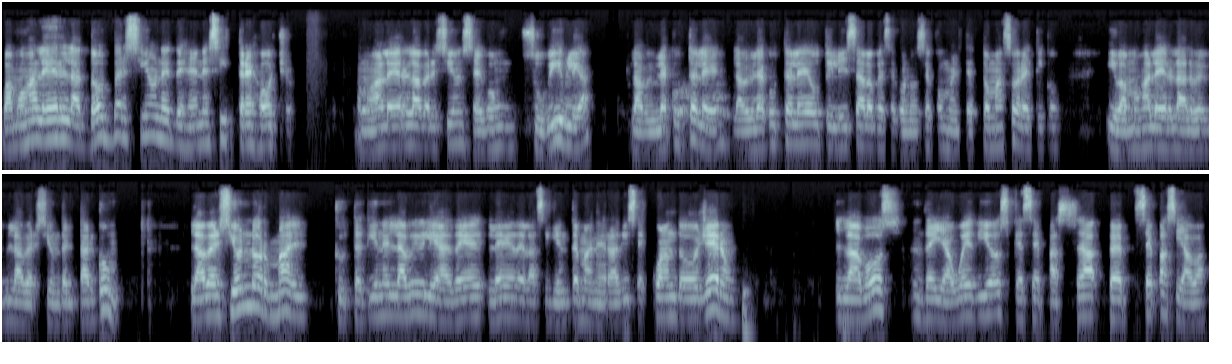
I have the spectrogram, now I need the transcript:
vamos a leer las dos versiones de Génesis 3.8. Vamos a leer la versión según su Biblia, la Biblia que usted lee. La Biblia que usted lee utiliza lo que se conoce como el texto masorético y vamos a leer la, versión del Targum. La versión normal que usted tiene en la Biblia lee de la siguiente manera. Dice, cuando oyeron la voz de Yahweh Dios que se, se paseaba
